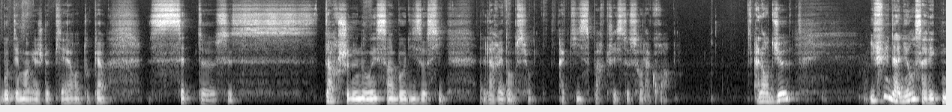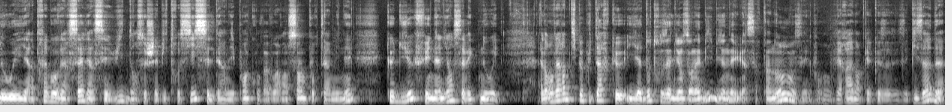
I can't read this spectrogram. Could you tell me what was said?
beau témoignage de Pierre en tout cas. Cette, euh, cette arche de Noé symbolise aussi la rédemption acquise par Christ sur la croix. Alors Dieu, il fait une alliance avec Noé. Il y a un très beau verset, verset 8 dans ce chapitre 6, c'est le dernier point qu'on va voir ensemble pour terminer, que Dieu fait une alliance avec Noé. Alors on verra un petit peu plus tard qu'il y a d'autres alliances dans la Bible, il y en a eu un certain nombre, on verra dans quelques épisodes,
